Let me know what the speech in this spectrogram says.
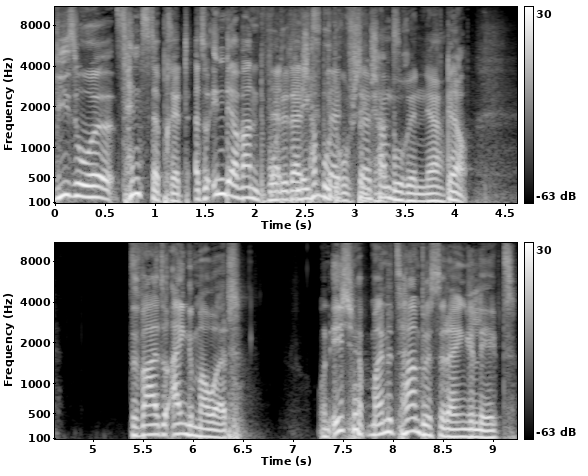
wie so Fensterbrett, also in der Wand, wo Da du dein Shampoo da- draufstehen kannst. Shampoo drin, ja. Genau. Das war also eingemauert. Und ich habe meine Zahnbürste dahin gelegt.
